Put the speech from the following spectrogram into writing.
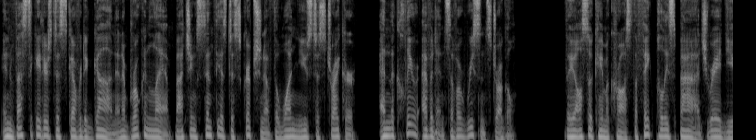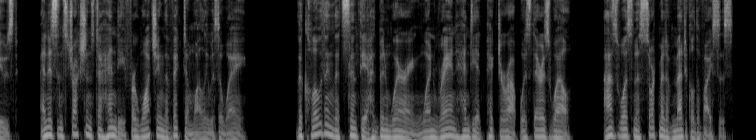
investigators discovered a gun and a broken lamp matching Cynthia's description of the one used to strike her and the clear evidence of a recent struggle. They also came across the fake police badge Ray had used and his instructions to Hendy for watching the victim while he was away. The clothing that Cynthia had been wearing when Ray and Hendy had picked her up was there as well, as was an assortment of medical devices,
